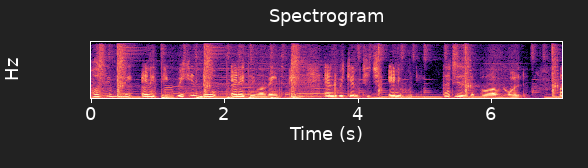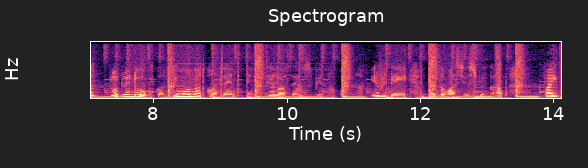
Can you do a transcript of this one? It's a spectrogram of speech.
possibly anything, we can do anything on the internet, and we can teach anybody. That is the power we hold. But what we do, we consume all that content, and we tell ourselves we're not good enough. every day most of us just wake up fight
